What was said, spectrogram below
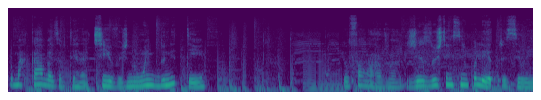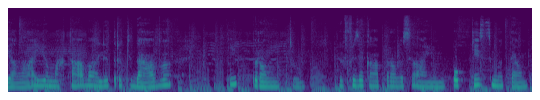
Eu marcava as alternativas no do NT. Eu falava, Jesus tem cinco letras. Eu ia lá e eu marcava a letra que dava e pronto. Eu fiz aquela prova, sei lá, em pouquíssimo tempo.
